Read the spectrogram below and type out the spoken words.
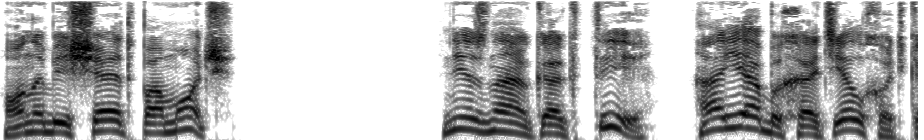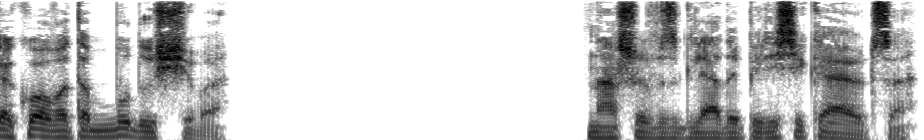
Он обещает помочь. Не знаю, как ты, а я бы хотел хоть какого-то будущего. Наши взгляды пересекаются.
